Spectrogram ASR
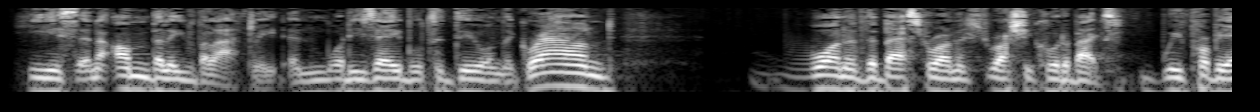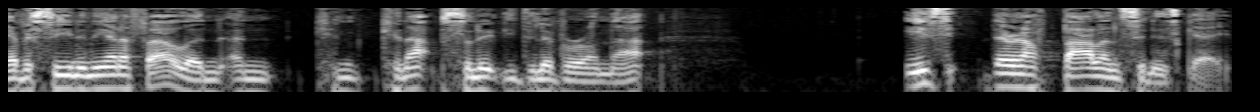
he is an unbelievable athlete and what he's able to do on the ground, one of the best run, rushing quarterbacks we've probably ever seen in the NFL and, and can, can absolutely deliver on that. Is there enough balance in his game?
